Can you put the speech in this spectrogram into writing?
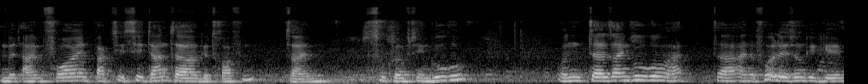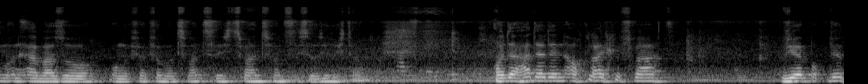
mit einem Freund Bhaktisiddhanta getroffen, seinen zukünftigen Guru. Und äh, sein Guru hat da eine Vorlesung gegeben und er war so ungefähr 25, 22, so die Richtung. Und da hat er dann auch gleich gefragt, wir, wir,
